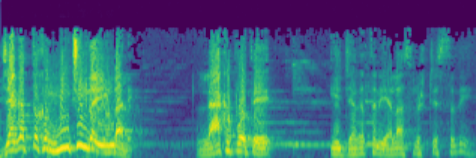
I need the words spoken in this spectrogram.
జగత్తుకు మించిందై ఉండాలి. లేకపోతే ఈ జగత్తుని ఎలా సృష్టిస్తుంది?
